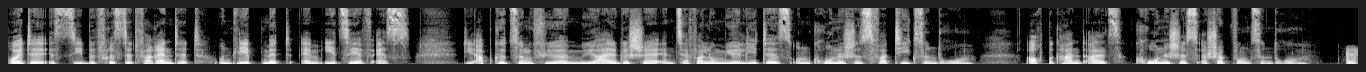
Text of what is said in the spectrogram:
Heute ist sie befristet verrentet und lebt mit MECFS, die Abkürzung für myalgische Enzephalomyelitis und chronisches Fatigue-Syndrom, auch bekannt als chronisches Erschöpfungssyndrom. Das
